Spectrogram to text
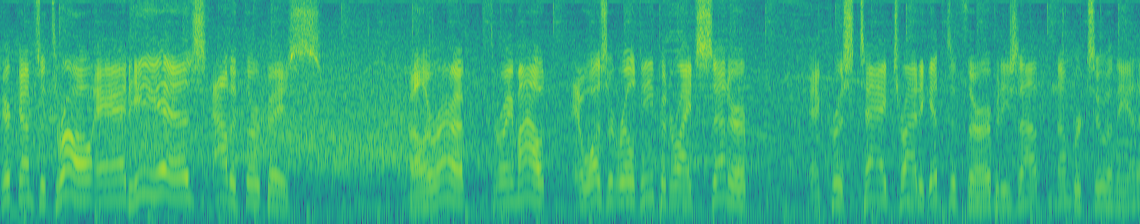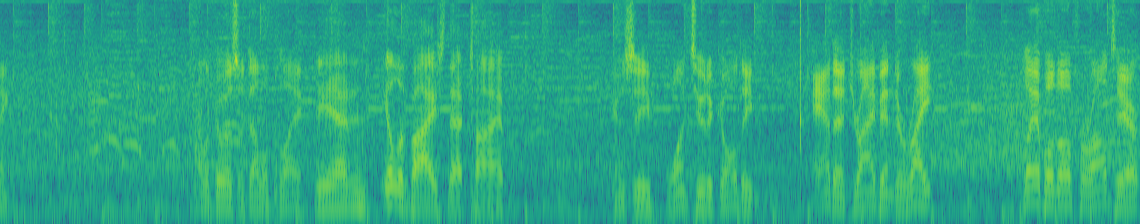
Here comes the throw, and he is out at third base. Well, Herrera threw him out. It wasn't real deep in right center. And Chris Tagg tried to get to third, but he's out number two in the inning. That'll go as a double play. Yeah, ill advised that time. Here's the one two to Goldie. And a drive into right. Playable though for Altherr.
